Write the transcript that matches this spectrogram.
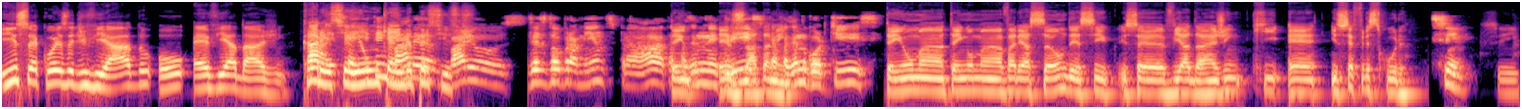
Isso é coisa de viado ou é viadagem? Cara, Ah, esse aí é um que ainda várias- persiste. vários desdobramentos pra, ah, tá Tem- fazendo negrice, exatamente. tá fazendo gordice. Tem uma, tem uma variação desse isso é viadagem que é isso é frescura. Sim. Sim.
